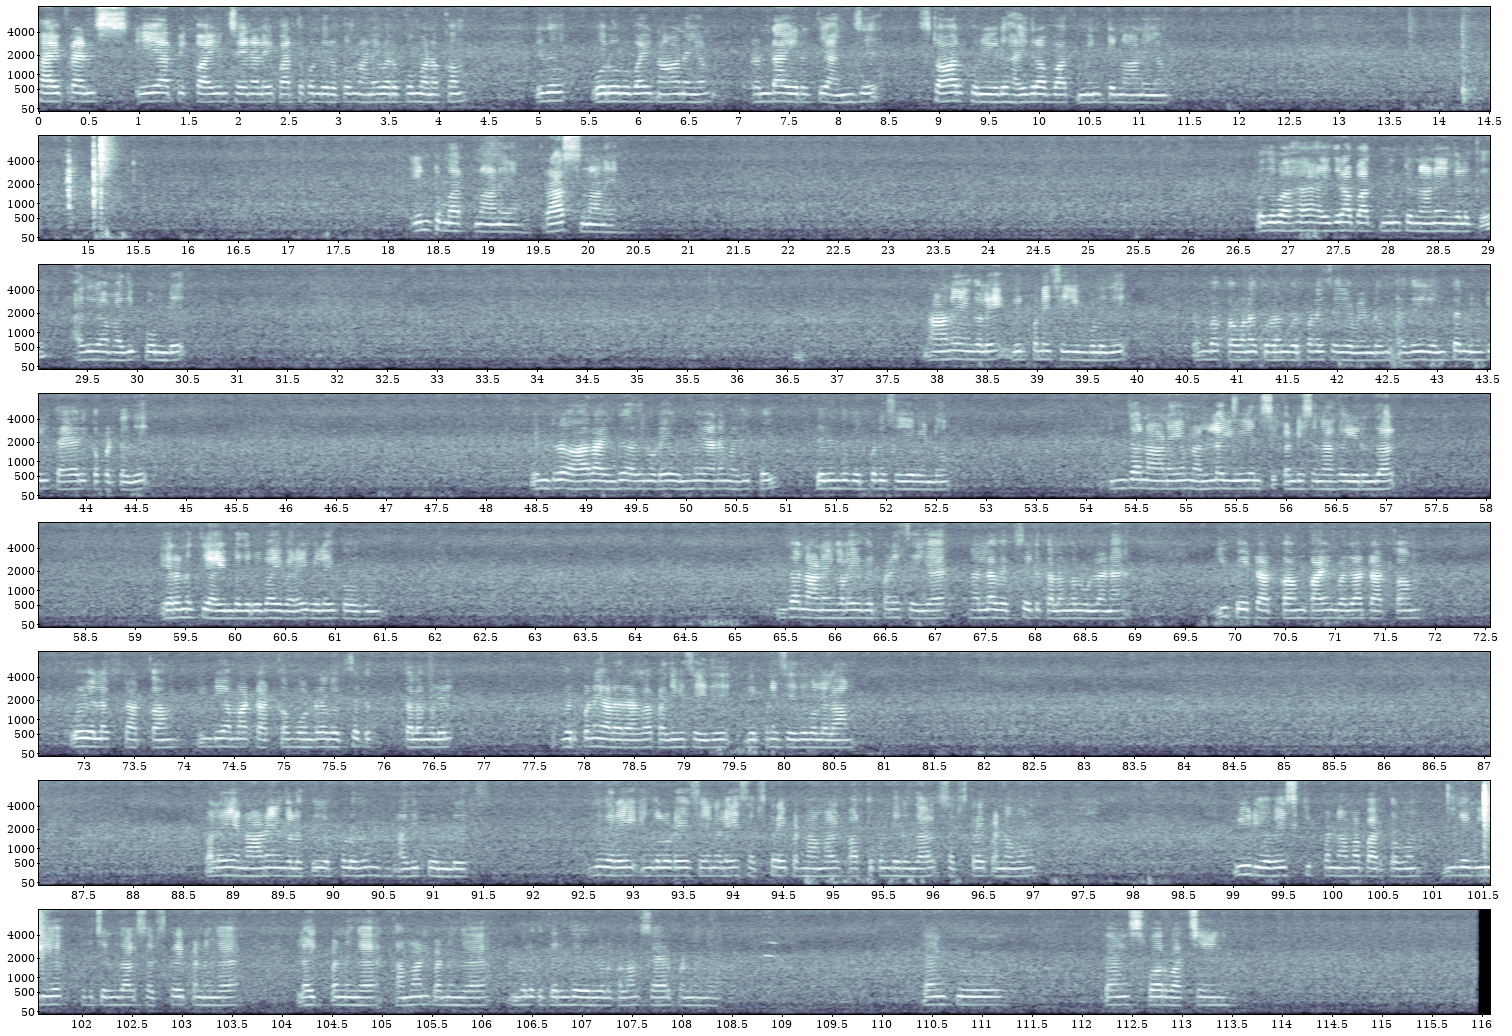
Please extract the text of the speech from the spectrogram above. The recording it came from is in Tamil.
ஹாய் ஃப்ரெண்ட்ஸ் ஏஆர்பி காயின் சேனலை பார்த்து கொண்டிருக்கும் அனைவருக்கும் வணக்கம். இது ஒரு ரூபாய் நாணயம் ரெண்டாயிரத்தி அஞ்சு ஸ்டார் குறியீடு ஹைதராபாத் மின்ட் நாணயம். இன்ட் மார்க் நாணயம் ராஸ் நாணயம். பொதுவாக ஹைதராபாத் மின்ட் நாணயங்களுக்கு அதிக மதிப்பு உண்டு நாணயங்களை விற்பனை செய்யும் பொழுது ரொம்ப கவனத்துடன் விற்பனை செய்ய வேண்டும். அது எந்த மின்டில் தயாரிக்கப்பட்டது என்று ஆராய்ந்து அதனுடைய உண்மையான மதிப்பை தெரிந்து விற்பனை செய்ய வேண்டும். இந்த நாணயம் நல்ல யூஎன்சி கண்டிஷனாக இருந்தால் இரநூத்தி ஐம்பது ரூபாய் வரை விலை போகும். இந்த நாணயங்களை விற்பனை செய்ய நல்ல வெப்சைட் தளங்கள் உள்ளன. EBay dot com coin bazaar dot com OLX dot com IndiaMART dot com போன்ற வெப்சைட் தளங்களில் விற்பனையாளராக பதிவு செய்து விற்பனை செய்து கொள்ளலாம். பழைய நாணயங்களுக்கு எப்பொழுதும் மதிப்பு உண்டு. இதுவரை எங்களுடைய சேனலை சப்ஸ்கிரைப் பண்ணாமல் பார்த்து கொண்டிருந்தால் சப்ஸ்கிரைப் பண்ணவும் வீடியோவை ஸ்கிப் பண்ணாமல் பார்க்கவும். இந்த வீடியோ பிடிச்சிருந்தால் சப்ஸ்கிரைப் பண்ணுங்கள் லைக் பண்ணுங்கள் கமெண்ட் பண்ணுங்கள் உங்களுக்கு தெரிஞ்சவர்களுக்கெல்லாம் ஷேர் பண்ணுங்கள் தேங்க்யூ தேங்க்ஸ் ஃபார் வாட்சிங்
